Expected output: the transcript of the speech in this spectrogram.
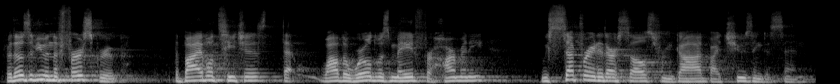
For those of you in the first group, the Bible teaches that while the world was made for harmony, we separated ourselves from God by choosing to sin.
